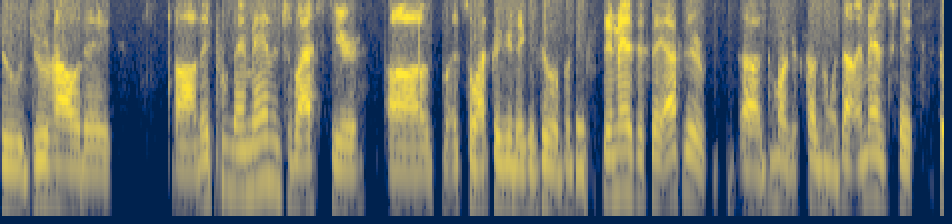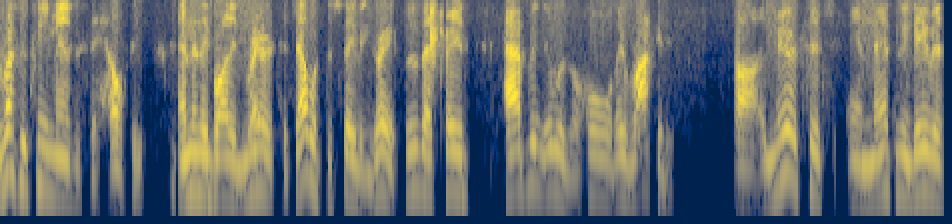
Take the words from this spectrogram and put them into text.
Jrue, Jrue Holiday. Uh, they they managed last year, uh, so I figured they could do it. But they they managed to stay after uh, DeMarcus Cousins went down. They managed to stay. The rest of the team managed to stay healthy, and then they brought in Right. Mirotic. That was the saving grace. As soon as that trade happened, it was a whole. They rocketed. Uh, and Mirotic and Anthony Davis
